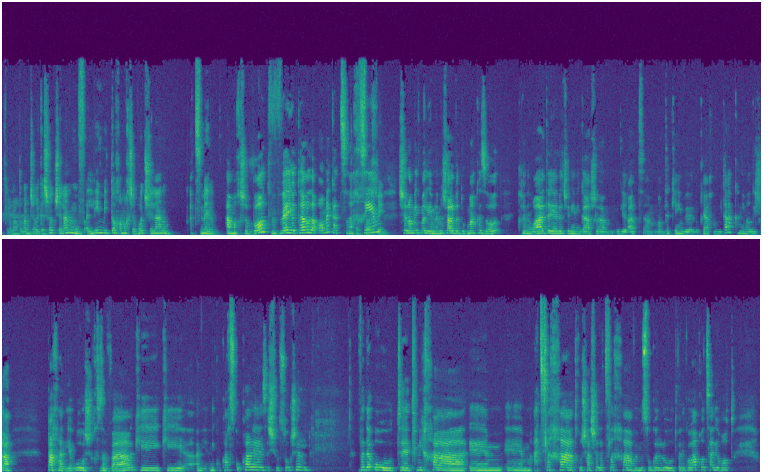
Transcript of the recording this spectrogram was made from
כלומר, את אומרת שהרגשות שלנו מופעלים מתוך המחשבות שלנו עצמנו. המחשבות ויותר לעומק הצרכים הצרכים. שלא מתמלאים. למשל, בדוגמה כזאת, כשאני רואה את הילד שלי ניגש למגירת הממתקים ולוקח ממתק, אני מרגישה פחד, ייאוש, אכזבה, כי, כי אני, אני כל כך זקוקה לאיזשהו סוג של ודאות, אה, תמיכה, אמ, אמ, הצלחה, תחושה של הצלחה ומסוגלות, ואני כל כך רוצה לראות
